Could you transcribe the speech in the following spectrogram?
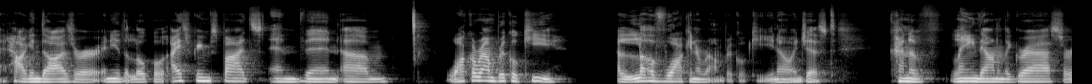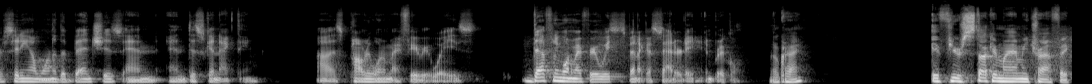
at Haagen Dazs or any of the local ice cream spots, and then um, walk around Brickell Key. I love walking around Brickell Key, you know, and just kind of laying down on the grass or sitting on one of the benches and and disconnecting. Uh, it's probably one of my favorite ways. Definitely one of my favorite ways to spend like a Saturday in Brickell. Okay. If you're stuck in Miami traffic,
